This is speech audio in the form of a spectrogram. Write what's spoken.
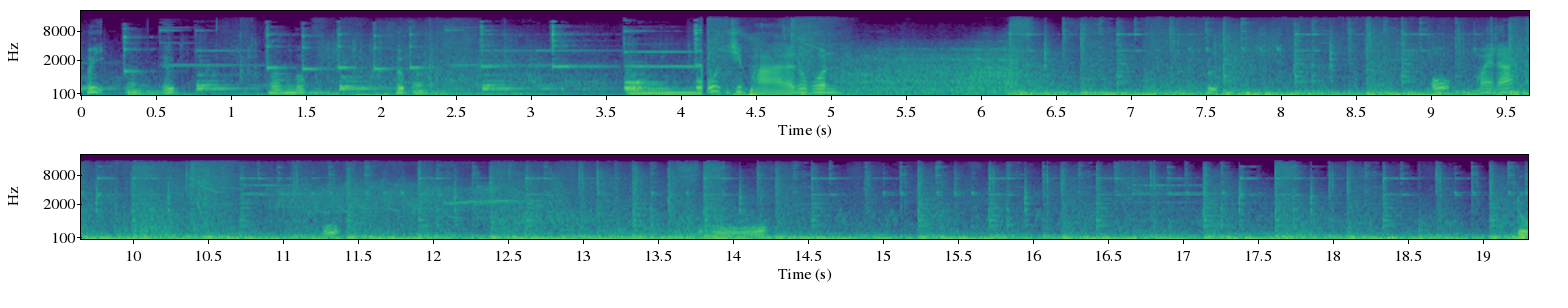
เฮ้ยฮึบฮึบฮึบอุ้ยชิบหายแล้วทุกคน โอ้ไม่นะโอ้โหดู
